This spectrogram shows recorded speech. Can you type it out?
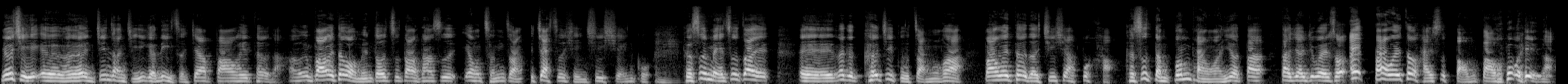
尤其呃，经常举一个例子叫巴菲特的，呃，巴菲特我们都知道他是用成长价值型去选股，可是每次在呃那个科技股涨的话，巴菲特的绩效不好，可是等崩盘完以后，大大家就会说，哎，巴菲特还是保不到位了，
